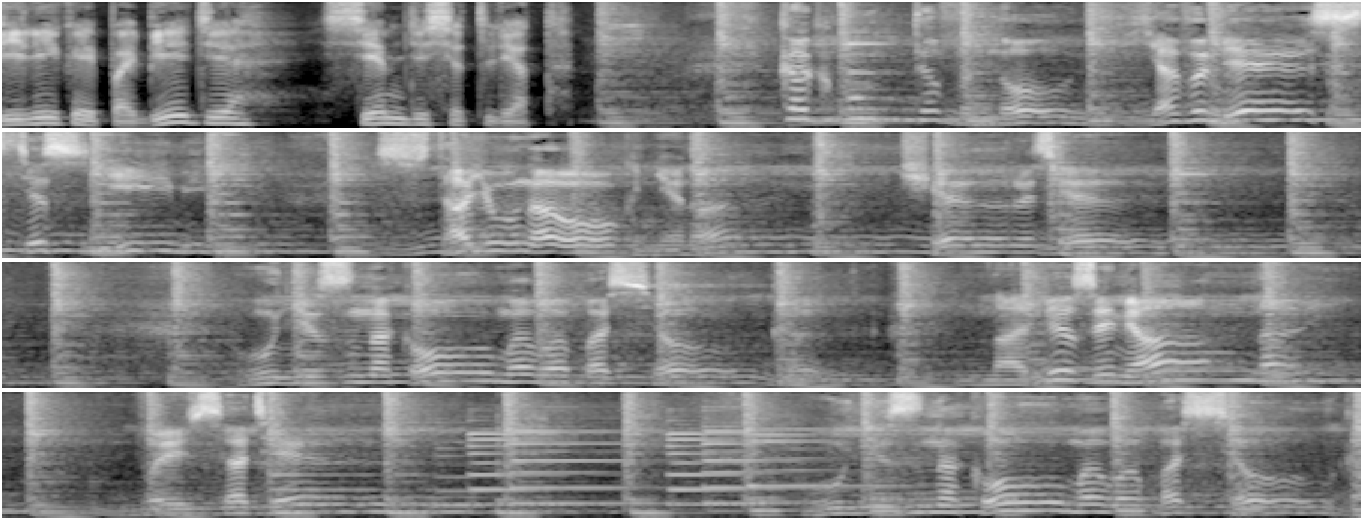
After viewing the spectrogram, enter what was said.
Великой Победе 70 лет. Как будто вновь я вместе с ними Стою на огненной черте У незнакомого поселка На безымянной высоте У незнакомого поселка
